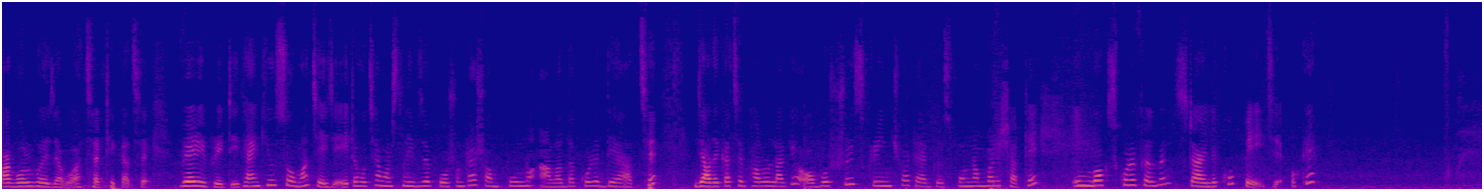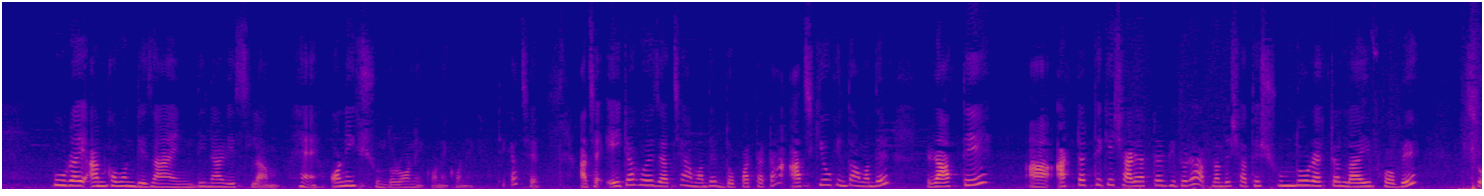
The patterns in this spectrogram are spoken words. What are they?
পাগল হয়ে যাব আচ্ছা ঠিক আছে। Very pretty thank you so much এই যে, এটা হচ্ছে আমার স্লিভসের পোর্শনটা সম্পূর্ণ আলাদা করে দেওয়া আছে। যাদের কাছে ভালো লাগে, অবশ্যই স্ক্রিনশট অ্যাড্রেস ফোন নাম্বারের সাথে ইনবক্স করে ফেলবেন স্টাইলে খুব পেজে ওকে পুরাই আনকমন ডিজাইন দিনার ইসলাম। হ্যাঁ অনেক সুন্দর, অনেক অনেক অনেক। ঠিক আছে? আচ্ছা এইটা হয়ে যাচ্ছে আমাদের দোপাট্টাটা। আজকেও কিন্তু আমাদের রাতে আটটার থেকে সাড়ে আটটার ভিতরে আপনাদের সাথে সুন্দর একটা লাইভ হবে। সো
